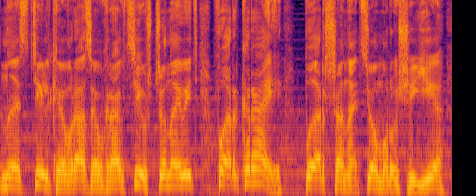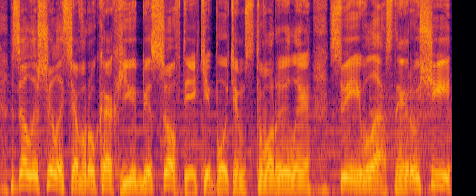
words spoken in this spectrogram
настільки вразив гравців, що навіть Far Cry, перша на цьому рушії, залишилася в руках Ubisoft, які потім створили свій власний рушій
